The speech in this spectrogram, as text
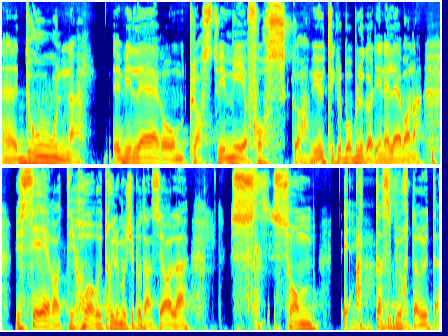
eh, droner. Vi lærer om plast, vi er med og forsker, vi utvikler boblegardin-elevene. Vi ser at de har utrolig mye potensial som er etterspurt der ute.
